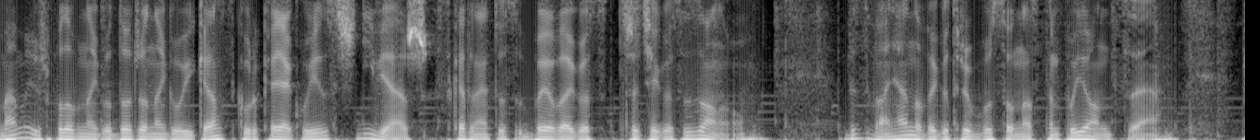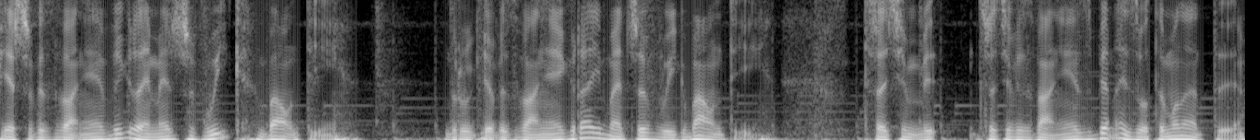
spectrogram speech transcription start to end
mamy już podobnego do Johnego Wicka skórkę jaką jest Szliwiarz z karnetu bojowego z trzeciego sezonu. Wyzwania nowego trybu są następujące. Pierwsze wyzwanie wygraj mecz w Week Bounty. Drugie wyzwanie graj mecze w Week Bounty. Trzecie, trzecie wyzwanie zbieraj złote monety.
